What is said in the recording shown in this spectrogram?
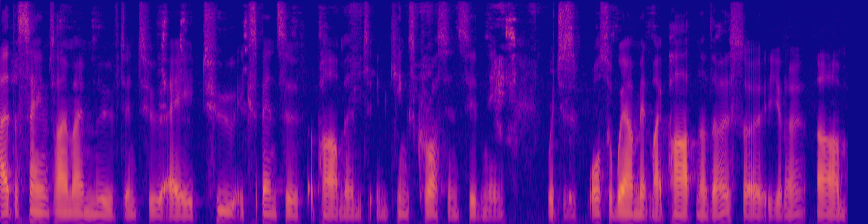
At the same time, I moved into a too expensive apartment in King's Cross in Sydney, which is also where I met my partner, though. So, you know, um,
